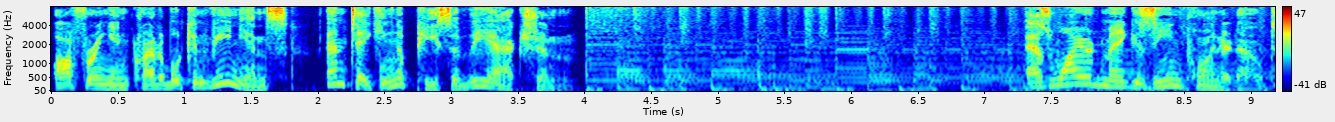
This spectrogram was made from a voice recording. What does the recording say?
offering incredible convenience and taking a piece of the action. As Wired Magazine pointed out,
